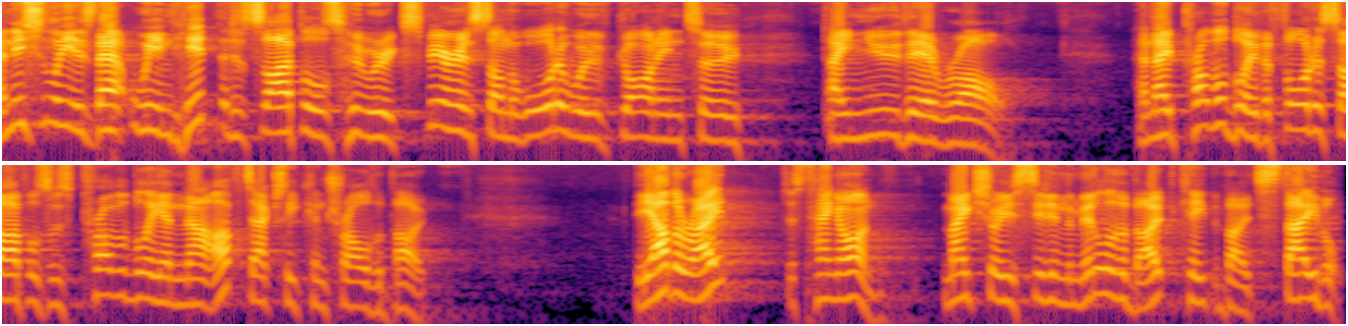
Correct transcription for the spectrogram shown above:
Initially, as that wind hit, the disciples who were experienced on the water would have gone into, they knew their role. And they probably, the four disciples, was probably enough to actually control the boat. The other eight, just hang on. make sure you sit in the middle of the boat, keep the boat stable.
